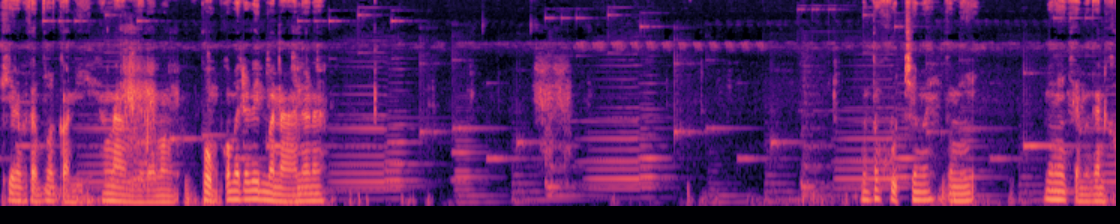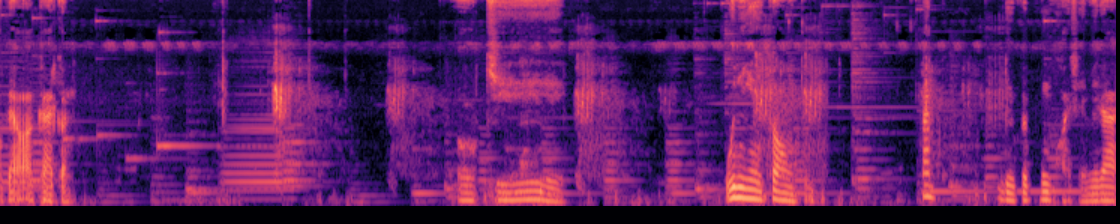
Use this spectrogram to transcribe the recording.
เคเราไปสำรวจก่อนดีข้างล่างมีอะไรบ้างผมก็ไม่ได้เล่นมานานแล้วนะมันต้องขุดใช่ไหมตรงนี้ ไม่แน่ใจเหมือนกันเขาไปเอาอากาศก่อน โอเคอุ้ยนี่ไงกล่องนั่นลืมไปปุ่งขวาใช้ไม่ได้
